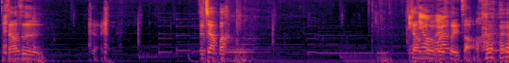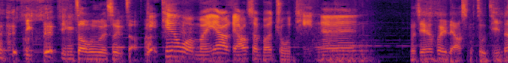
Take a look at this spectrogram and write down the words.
这样是，就这样吧。这样会不会睡着？听听众会不会睡着？今天我们要聊什么主题呢？我们今天会聊什么主题呢？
